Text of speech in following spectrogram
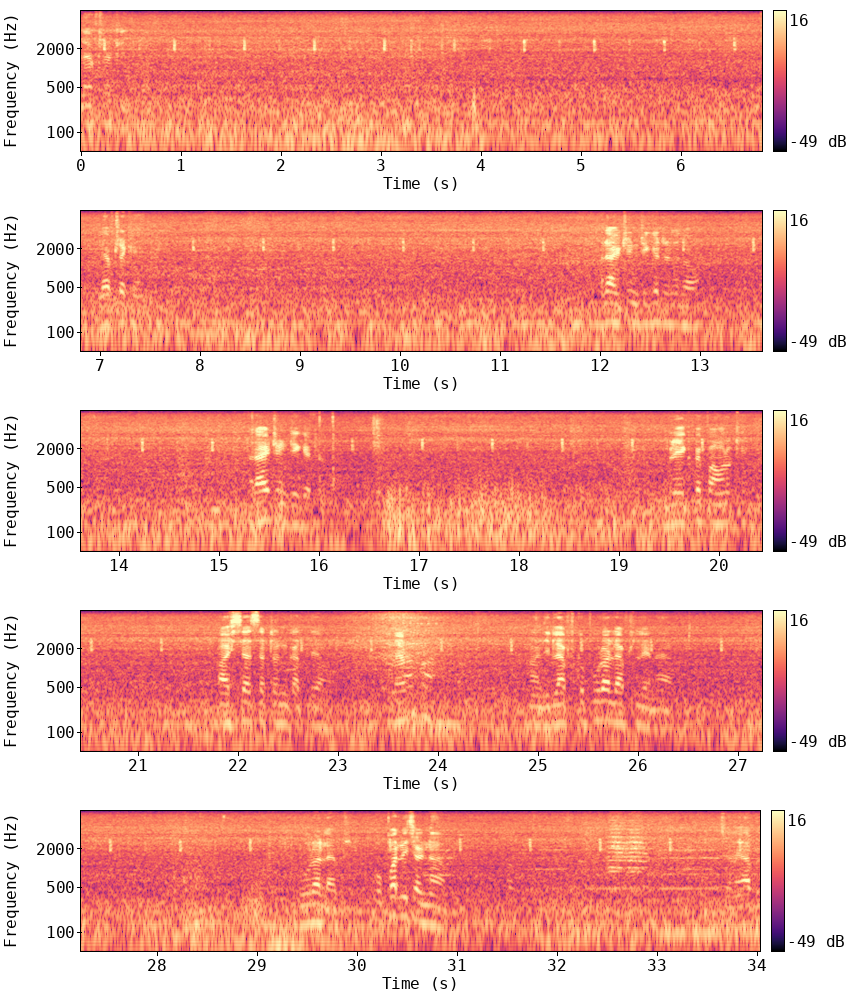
Left रखी left रखें right indicator लगाओ राइट इंडिकेटर ब्रेक पे पाँव रखें। आहिस्ते आहिस्ता टर्न करते आओ लेफ़्ट हाँ जी लेफ़्ट को पूरा लेफ़्ट लेना है। आपको पूरा लेफ़्ट ऊपर नहीं चढ़ना। आप चले आप।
